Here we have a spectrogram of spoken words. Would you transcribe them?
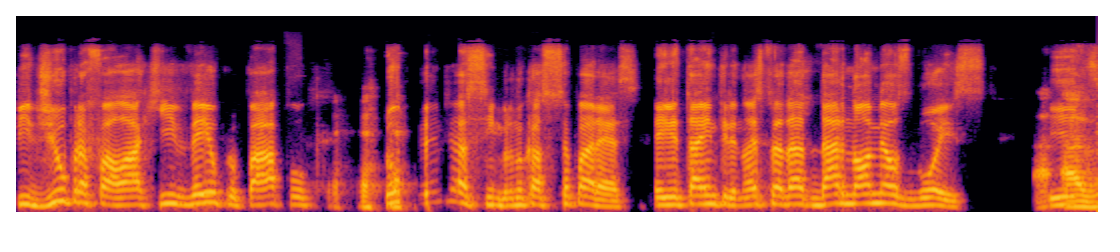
pediu para falar aqui, veio para o papo. Tão grande assim, Bruno Cassus aparece. Ele está entre nós para dar, dar, nome aos bois. E... As,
